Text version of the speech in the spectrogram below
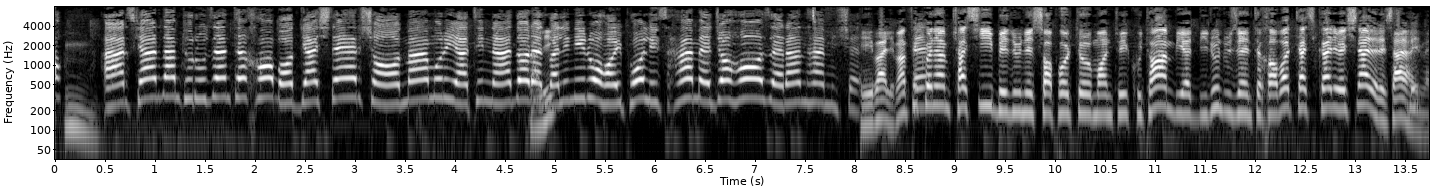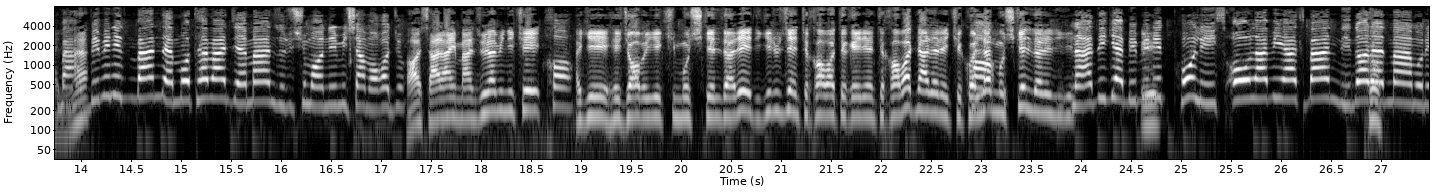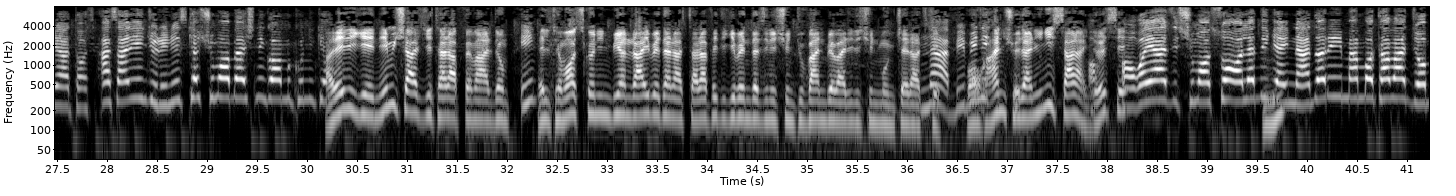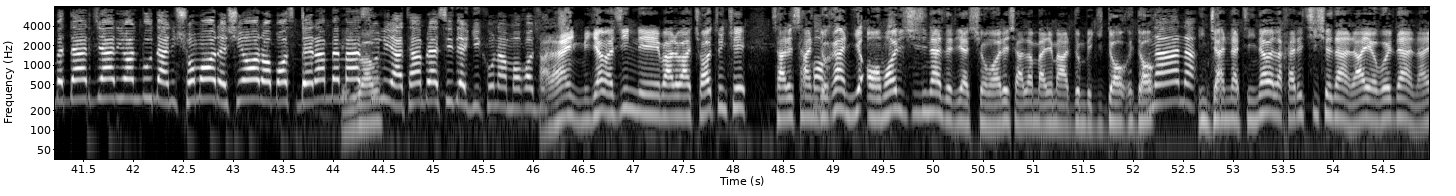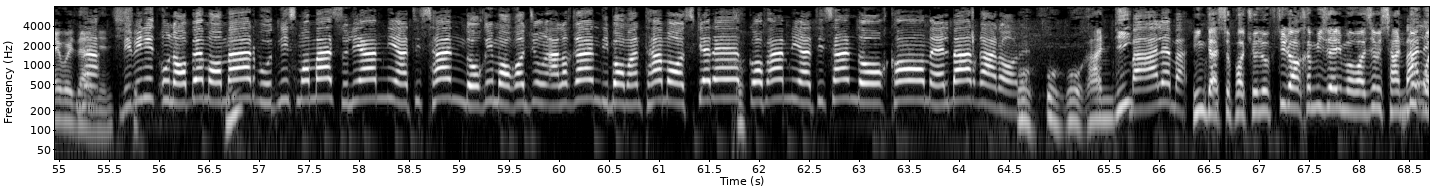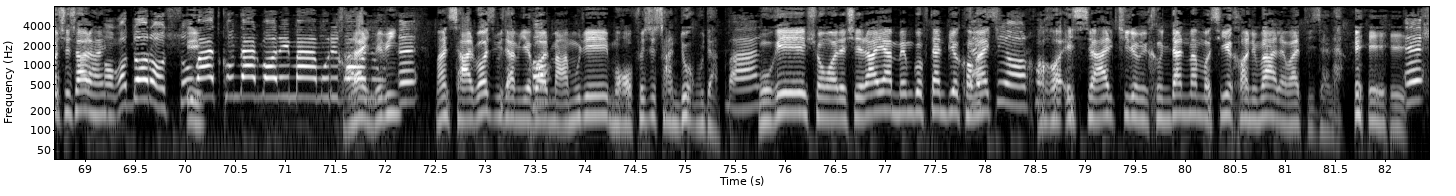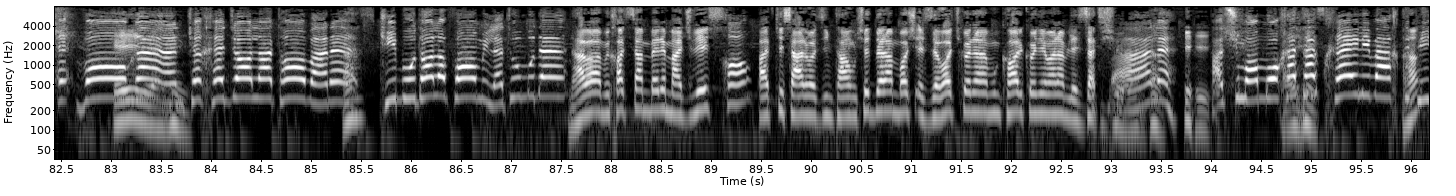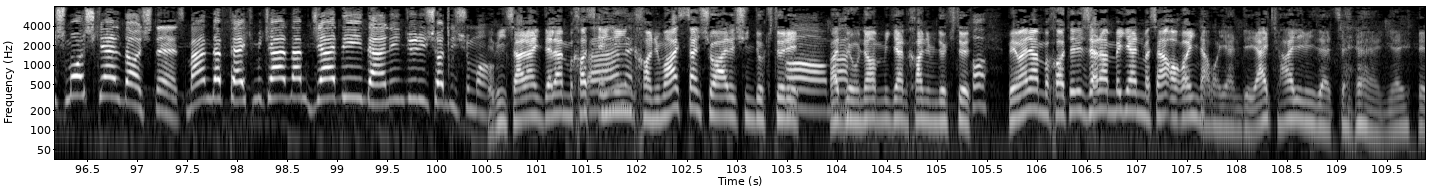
عرض کردم تو روز انتخابات گشت ارشاد مأموریتی ندارد بله. ولی نیروهای پلیس همه جا حاضرن همیشه ای بله من فکر. کنم کسی بدون ساپورت و مانتوی کوتاه هم بیاد بیرون روز انتخابات کسی کاری بهش نداره نه ببینید بنده متوجه منظوری شما نمیشم آقا جون. آه سرهنگ منظورم اینه که خب. اگه حجاب یکی مشکل داره دیگه روز انتخابات غیر انتخابات نداره که کلا خب. مشکل داره دیگه. نه دیگه ببینید پلیس اولویت بندی دارد مأموریتاش اصلا اینجوری نیست که شما بهش نگاه می‌کنی که آره دیگه نمیشه از یه طرف به مردم این- التماس کنین بیان رای بدن از طرف دیگه بندازینشون تو ون ببریدشون منکرات نه، که ببینید- واقعا شدنی نیست سرهنگ درسته؟ آقای عزیز شما سوال دیگه این نداری من با توجه به در جریان بودن شمارشی ها را باز برم به. مسئولیتم رسیدگی کنم آقا جون. سرهنگ میگم از این برای بچه هاتون که سر صندوقن یه آماری چیزی نداری از شمارش. الان برای مردم بگی داغ داغ. نه نه. این جنتی اینا بالاخره چی شدن؟ رای آوردن رای آوردن. یعنی؟ ببینید اونا به ما مربوط نیست. ما مسئولی امنیتی صندوقیم آقا جون. الان قندی با من تماس گرفت. گفت امنیتی صندوق کامل برقراره. اوه اوه اوه غندی بله بله. این دست و پا چلفتی رو آخه می‌ذاری مواظب صندوق بله. باشه سرهنگ. آقا درست. صحبت کن درباره سرهنگ قانون. ببین من سرباز بودم یه خب. بار مأمور محافظ صندوق بودم. بله. موقع شمارش رأی هم بهم گفتن بیا کمک. آقا اسم هر کی رو میخوندن من واسه یه خانومه علامت اه، واقعا. که خجالت آوره است. کی بود حالا فامیلتون بوده نه بابا می‌خواستم بره مجلس خب. بعد که سربازیم تموم شد برم باش ازدواج کنم اون کار کنه منم لذتش بله پس شما مخت از خیلی وقتی ها؟ پیش مشکل داشته است بنده فکر می‌کردم جدیدن اینجوری شدی شما ببین سرنگ دلم می‌خواست بله. این این خانوما هستن شوهرش این دکتره آه، بعد بله. اونام میگن خانم دکتر خب. به منم به خاطر زنم بگن مثلا آقای نماینده. یک حالی می‌داد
